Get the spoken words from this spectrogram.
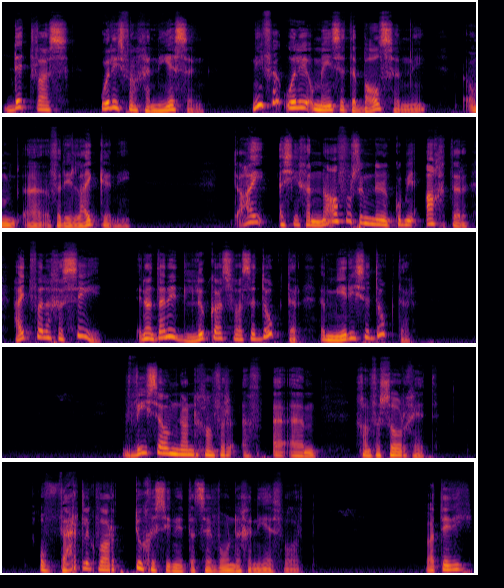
Dit was olies van genesing, nie vir olie om mense te balsem nie, om uh, vir die lyke nie. Daai as jy gaan navorsing doen, kom jy agter, hy het vir hulle gesê en dan net Lukas was 'n dokter, 'n mediese dokter wie sou hom dan gaan ver uh, uh, um, gaan versorg het of werklik waar toegesien het dat sy wonde genees word? Wat het die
